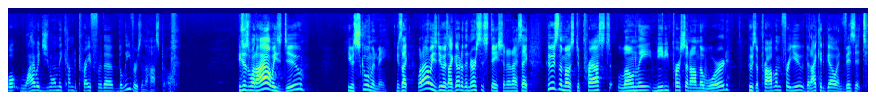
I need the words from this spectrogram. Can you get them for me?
well, why would you only come to pray for the believers in the hospital? he says, what I always do, he was schooling me. He's like, what I always do is I go to the nurse's station and I say, who's the most depressed, lonely, needy person on the ward who's a problem for you that I could go and visit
